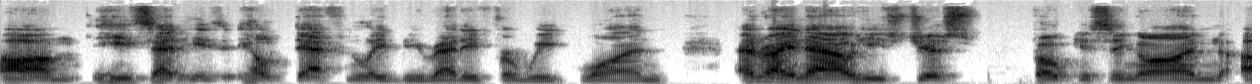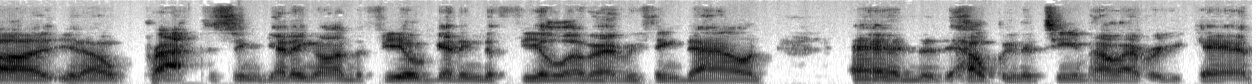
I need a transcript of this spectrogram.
Um, he said he's he'll definitely be ready for week one, and right now he's just focusing on uh, you know practicing, getting on the field, getting the feel of everything down, and helping the team however he can.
